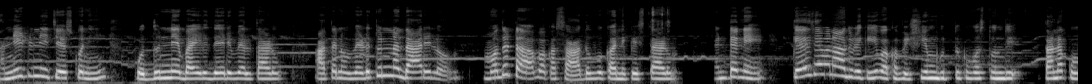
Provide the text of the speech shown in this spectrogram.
అన్నిటినీ చేసుకుని పొద్దున్నే బయలుదేరి వెళ్తాడు. అతను వెడుతున్న దారిలో మొదట ఒక సాధువు కనిపిస్తాడు. వెంటనే కేశవనాథుడికి ఒక విషయం గుర్తుకు వస్తుంది. తనకు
